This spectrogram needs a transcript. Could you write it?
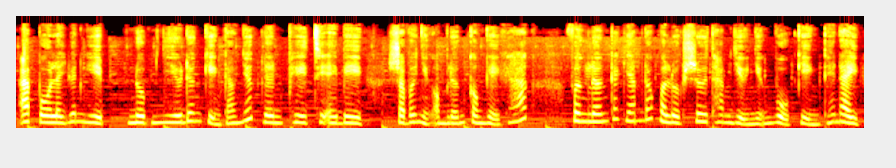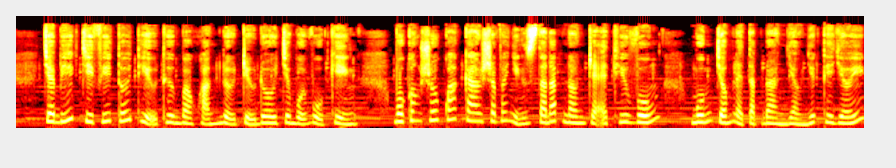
Apple là doanh nghiệp nộp nhiều đơn kiện cao nhất lên PTAB so với những ông lớn công nghệ khác. Phần lớn các giám đốc và luật sư tham dự những vụ kiện thế này cho biết chi phí tối thiểu thường vào khoảng nửa triệu đô cho mỗi vụ kiện, một con số quá cao so với những startup non trẻ thiếu vốn muốn chống lại tập đoàn giàu nhất thế giới.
